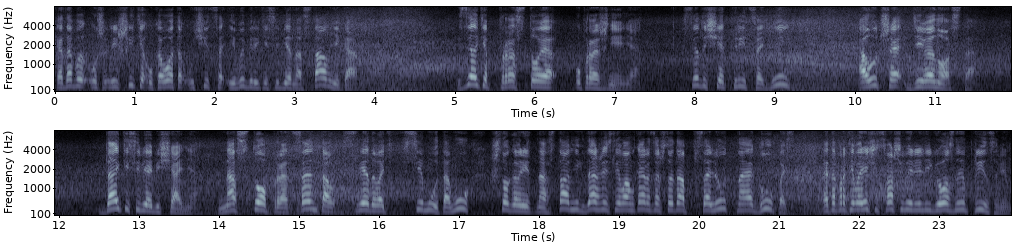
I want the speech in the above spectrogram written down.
когда вы уж решите у кого-то учиться и выберете себе наставника, сделайте простое упражнение. Следующие 30 дней, а лучше 90, дайте себе обещание на 100% следовать всему тому, что говорит наставник, даже если вам кажется, что это абсолютная глупость. Это противоречит с вашими религиозными принципами.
